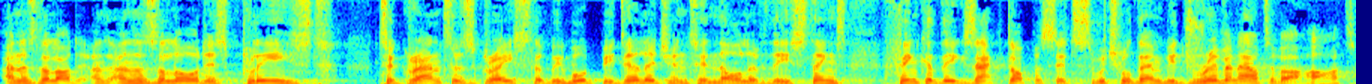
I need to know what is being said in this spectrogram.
And as the Lord, and as the Lord is pleased to grant us grace that we would be diligent in all of these things, think of the exact opposites, which will then be driven out of our heart,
